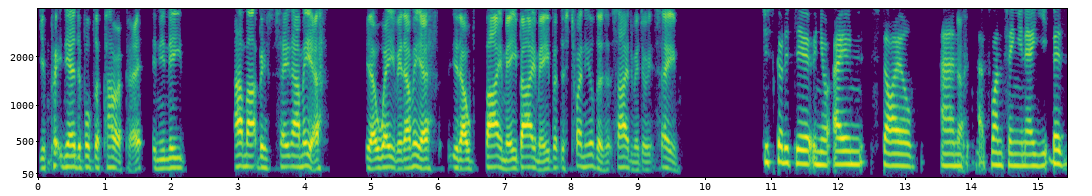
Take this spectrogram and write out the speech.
you're putting your head above the parapet, and you need. I might be saying I'm here, you know, waving, I'm here, you know, buy me, buy me, but there's 20 others outside of me doing the same just got to do it in your own style. And yeah. that's one thing you know you, there's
